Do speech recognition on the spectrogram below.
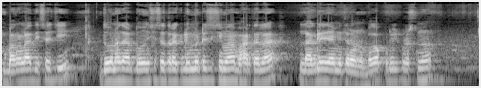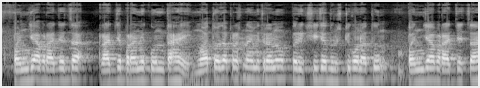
बांगलादेशाची दोन हजार दोनशे सतरा किलोमीटरची सीमा भारताला लागलेली आहे मित्रांनो. बघा पुढील प्रश्न. पंजाब राज्याचा राज्य प्राणी कोणता आहे? महत्त्वाचा प्रश्न आहे मित्रांनो. परीक्षेच्या दृष्टिकोनातून पंजाब राज्याचा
